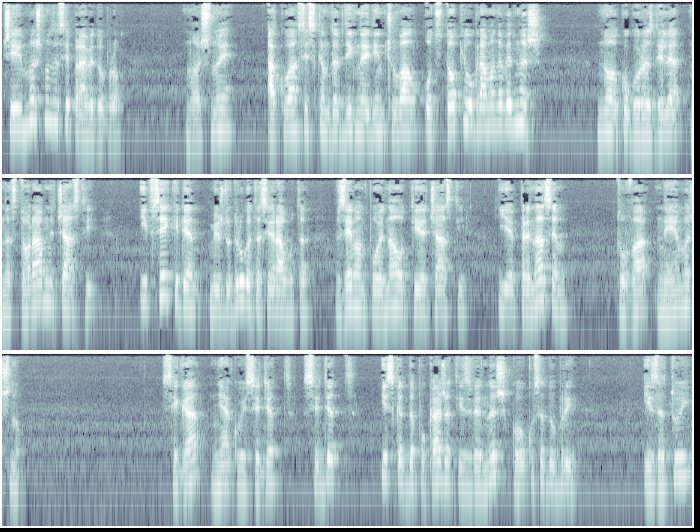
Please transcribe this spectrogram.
че е мъжно да се прави добро. Мъжно е, ако аз искам да вдигна един чувал от 100 кг наведнъж, но ако го разделя на 100 равни части и всеки ден между другата си работа вземам по една от тия части и я пренасям, това не е мъчно. Сега някои седят, седят, искат да покажат изведнъж колко са добри. И зато и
